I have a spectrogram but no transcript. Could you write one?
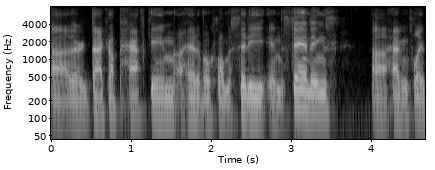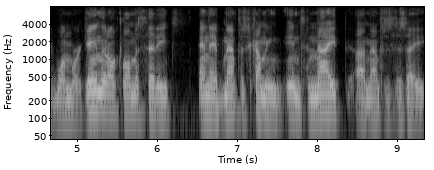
Uh, they're back up half game ahead of Oklahoma City in the standings, uh, having played one more game than Oklahoma City, and they have Memphis coming in tonight. Uh, Memphis is a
